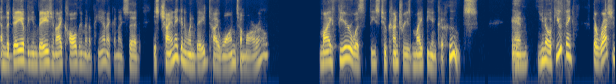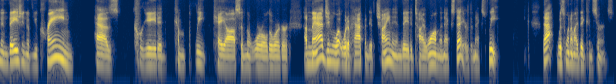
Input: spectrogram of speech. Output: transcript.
And the day of the invasion, I called him in a panic and I said, Is China going to invade Taiwan tomorrow? My fear was these two countries might be in cahoots. Mm. And, you know, if you think the Russian invasion of Ukraine has created complete chaos in the world order, imagine what would have happened if China invaded Taiwan the next day or the next week. That was one of my big concerns.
